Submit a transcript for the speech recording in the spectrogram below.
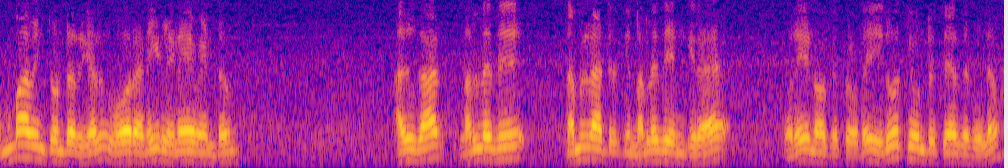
அம்மாவின் தொண்டர்கள் ஓரணியில் இணைய வேண்டும். அதுதான் நல்லது தமிழ்நாட்டிற்கு நல்லது என்கிற ஒரே நோக்கத்தோடு இருபத்தி ஒன்று தேர்தலிலும்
